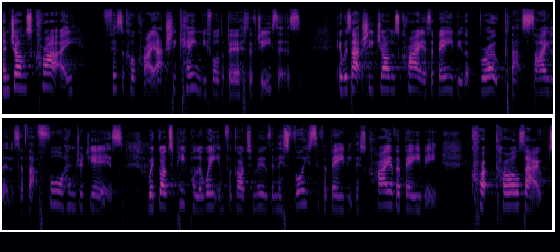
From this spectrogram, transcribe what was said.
And John's cry, physical cry, actually came before the birth of Jesus. It was actually John's cry as a baby that broke that silence of that 400 years where God's people are waiting for God to move. And this voice of a baby, this cry of a baby, calls out,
